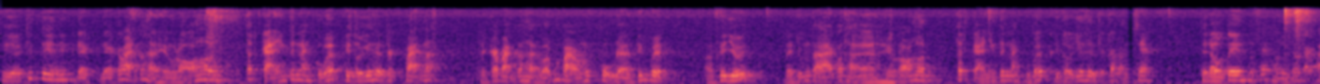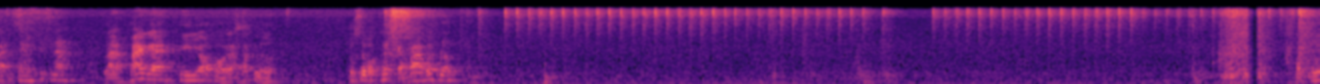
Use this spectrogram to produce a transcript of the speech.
thì ờ, trước tiên để, để các bạn có thể hiểu rõ hơn tất cả những tính năng của bếp khi tôi giới thiệu cho các bạn đó thì các bạn có thể bấm vào nút phụ đề tiếng Việt ở phía dưới để chúng ta có thể hiểu rõ hơn tất cả những tính năng của bếp khi tôi giới thiệu cho các bạn xem. Thì đầu tiên tôi sẽ thử cho các bạn xem chức năng là khóa ga khi gió thổi làm tắt lửa. Tôi sẽ bật hết cả ba bếp lên. Hộp nướng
